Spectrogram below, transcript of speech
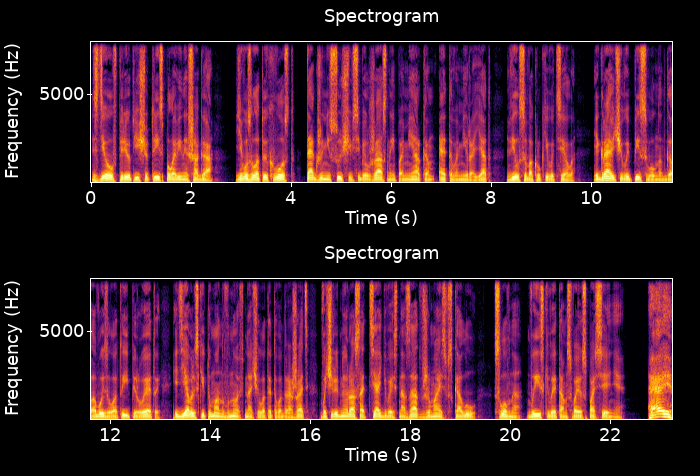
сделал вперед еще три с половиной шага. Его золотой хвост, также несущий в себе ужасный по меркам этого мира яд, вился вокруг его тела, Играючи выписывал над головой золотые пируэты, и дьявольский туман вновь начал от этого дрожать, в очередной раз оттягиваясь назад, вжимаясь в скалу, словно выискивая там свое спасение. «Эй!»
